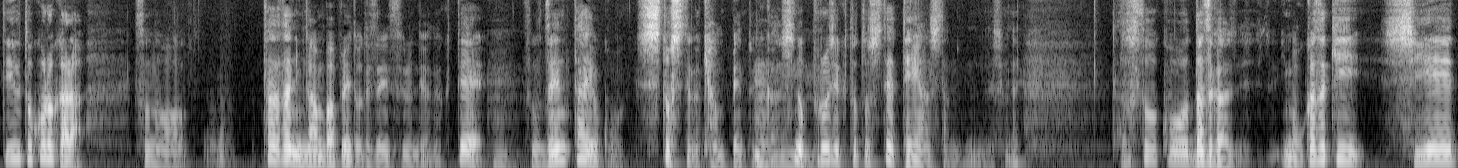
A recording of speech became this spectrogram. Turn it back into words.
ていうところからそのただ単にナンバープレートをデザインするんではなくて、うん。その全体をこう市としてのキャンペーンというか、うん。市のプロジェクトとして提案したんですよね。そうするとこうなぜか今岡崎市営デ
